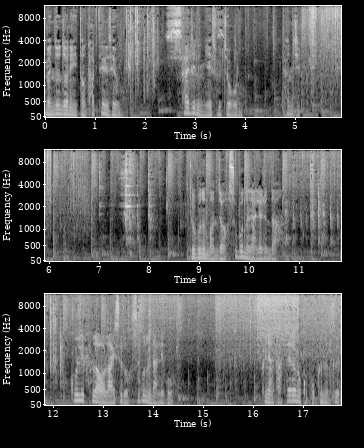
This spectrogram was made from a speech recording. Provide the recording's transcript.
몇년 전에 있던 칵테일 새우. 칼질은 예술적으로. 편집. 두부는 먼저 수분을 날려준다. 콜리플라워 라이스도 수분을 날리고 그냥 다 때려놓고 볶으면 끝.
